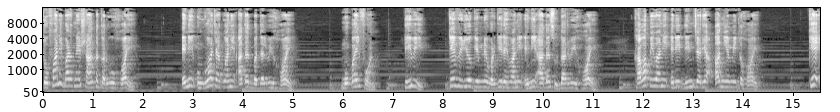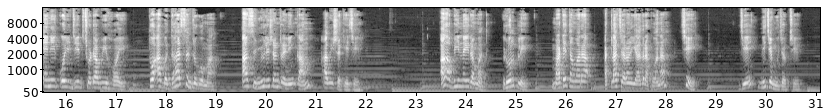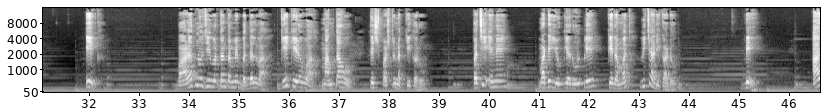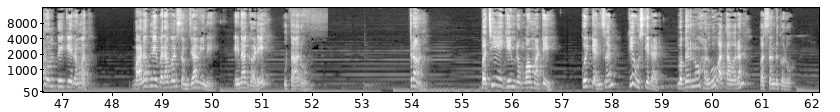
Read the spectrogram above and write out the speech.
તોફાની બાળકને શાંત કરવું હોય, એની ઊંઘવા જાગવાની આદત બદલવી હોય, મોબાઈલ ફોન, ટીવી કે વીડિયો ગેમને વળગી રહેવાની એની આદત સુધારવી હોય. ખાવા પીવાની એની દિનચર્યા અનિયમિત હોય. કે એની કોઈ જીદ છોડાવવી હોય, તો આ બધા જ સંજોગોમાં આ સિમ્યુલેશન ટ્રેનિંગ કામ આવી શકે છે. આ અભિનય રમત રોલ પ્લે માટે તમારા આટલા ચરણ યાદ રાખવાના છે, જે નીચે મુજબ છે. એક, બાળકનું જે વર્તન તમે બદલવા કે કેળવવા માંગતા હો તે સ્પષ્ટ નક્કી કરો. પછી એને માટે યોગ્ય રોલ પ્લે કે રમત વિચારી કાઢો. બે. આ રોલ પ્લે કે રમત બાળકને બરાબર સમજાવીને એના ગળે ઉતારો. ત્રણ. પછી એ ગેમ રમવા માટે કોઈ ટેન્શન કે ઉશ્કેરાટ વગરનું હળવું વાતાવરણ પસંદ કરો.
